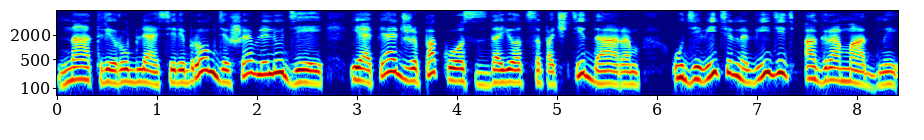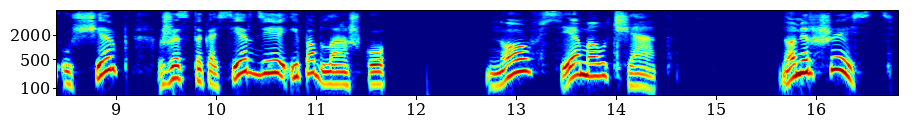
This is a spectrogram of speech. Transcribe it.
на три рубля серебром дешевле людей, и опять же покос сдается почти даром. Удивительно видеть огромадный ущерб, жестокосердие и поблажку. Но все молчат. Номер шесть.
